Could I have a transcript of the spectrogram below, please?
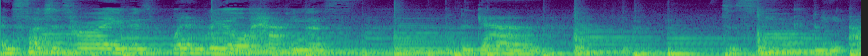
And such a time is when real happiness began to seek me out.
